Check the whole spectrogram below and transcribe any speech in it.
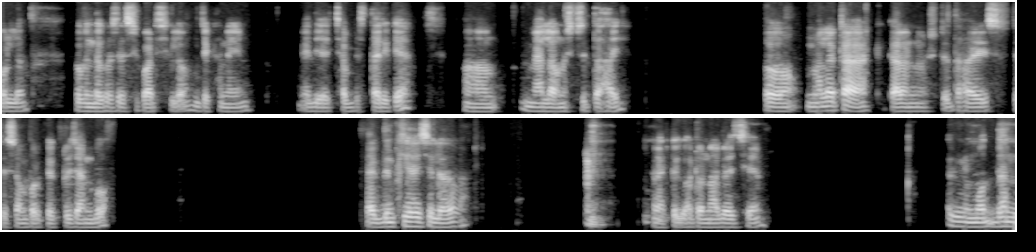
বললাম রবীন্দ্র ঘোষের শিপার ছিল, যেখানে এই যে ছাব্বিশ তারিখে মেলা অনুষ্ঠিত হয়। তো মেলাটা কি কারণে অনুষ্ঠিত হয় সে সম্পর্কে একটু জানব। একদিন কি হয়েছিল? একটা ঘটনা রয়েছে। মধ্যাহ্ন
